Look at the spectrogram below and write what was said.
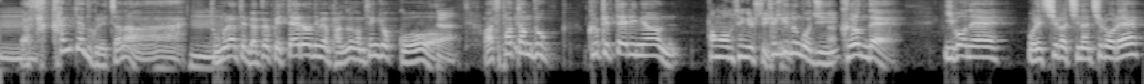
음. 야 사카린 때도 그랬잖아. 음. 동물한테 몇백 배 때려놓으면 방광암 생겼고 네. 아스파탐도 그렇게 때리면 방광암 생길 수 생기는 있지. 거지. 네. 그런데 이번에 올해 7월 지난 7월에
